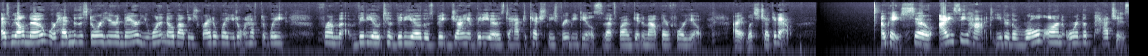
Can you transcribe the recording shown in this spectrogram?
as we all know, we're heading to the store here and there. You want to know about these right away. You don't have to wait from video to video, those big giant videos, to have to catch these freebie deals. So that's why I'm getting them out there for you. All right, let's check it out. Okay, so Icy Hot, either the roll on or the patches.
